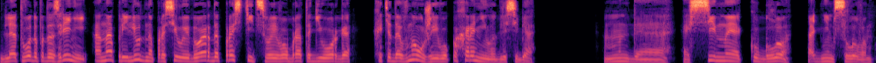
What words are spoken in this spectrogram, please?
Для отвода подозрений она прилюдно просила Эдуарда простить своего брата Георга, хотя давно уже его похоронила для себя. Мда, осиное кубло, одним словом.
